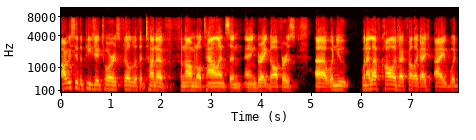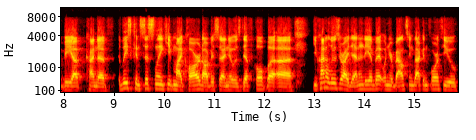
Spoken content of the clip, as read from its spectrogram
obviously the PGA Tour is filled with a ton of phenomenal talents and and great golfers. Uh, when you when I left college, I felt like I I would be up kind of at least consistently keeping my card. Obviously, I knew it was difficult, but uh, you kind of lose your identity a bit when you're bouncing back and forth. You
